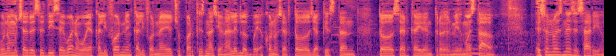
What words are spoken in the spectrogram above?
Uno muchas veces dice, bueno, voy a California, en California hay ocho parques nacionales, los voy a conocer todos ya que están todos cerca y dentro del mismo estado. Eso no es necesario.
